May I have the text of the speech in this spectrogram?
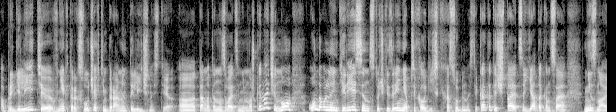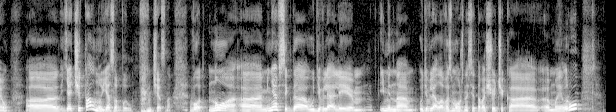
определить в некоторых случаях темпераменты личности. Там это называется немножко иначе, но он довольно интересен с точки зрения психологических особенностей. Как это считается, я до конца не знаю. Я читал, но я забыл, честно. Вот. Но меня всегда удивляли, именно удивляла возможность этого счетчика э, Mail.ru,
